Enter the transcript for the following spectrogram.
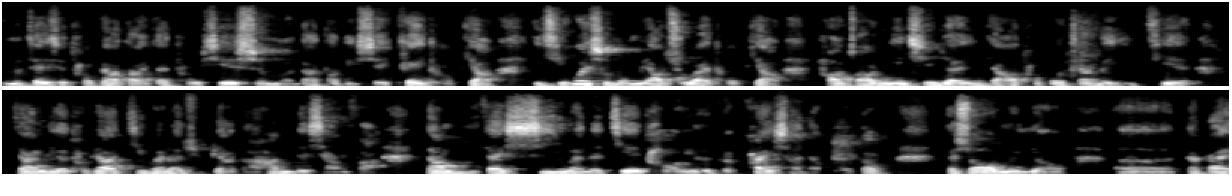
我们这次投票到底在投些什么，那到底谁可以投票，以及为什么我们要出来投票，号召年轻人要透过这样的意见，这样的一个投票机会来去表达他们的想法。那我们在西门的街头有一个快闪的活动，那时候我们有呃大概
